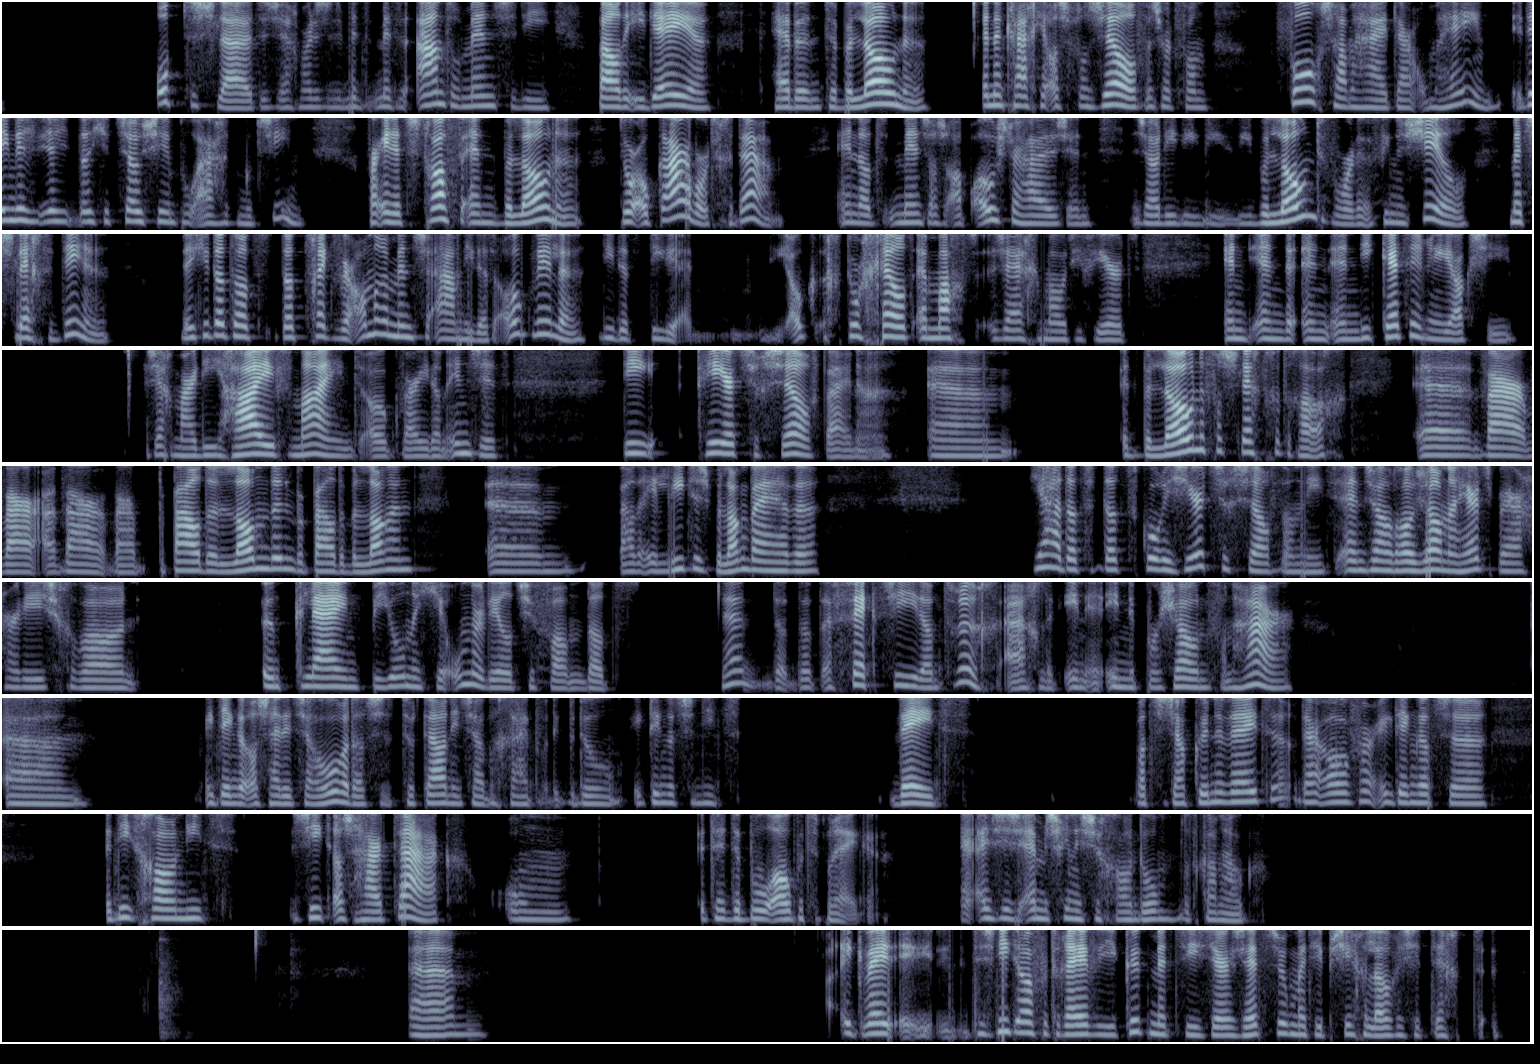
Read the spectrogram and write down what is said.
op te sluiten, zeg maar. Dus met met een aantal mensen die bepaalde ideeën hebben te belonen. En dan krijg je als vanzelf een soort van volgzaamheid daaromheen. Ik denk dat je dat je het zo simpel eigenlijk moet zien. Waarin het straffen en belonen door elkaar wordt gedaan. En dat mensen als Ab Oosterhuis en zo die die die beloond worden financieel met slechte dingen. Weet je, dat dat dat trekt weer andere mensen aan die dat ook willen. Die dat die die ook door geld en macht zijn gemotiveerd. En en en en die kettingreactie, zeg maar, die hive mind ook waar je dan in zit, die creëert zichzelf bijna. Ehm, het belonen van slecht gedrag, eh, waar waar waar waar bepaalde landen, bepaalde belangen, ehm, bepaalde elites belang bij hebben ja, dat dat corrigeert zichzelf dan niet. En zo'n Rosanne Hertzberger, die is gewoon een klein pionnetje, onderdeeltje van dat hè, dat dat effect zie je dan terug eigenlijk in in de persoon van haar. Ehm, ik denk dat als zij dit zou horen, dat ze totaal niet zou begrijpen wat ik bedoel. Ik denk dat ze niet weet wat ze zou kunnen weten daarover. Ik denk dat ze het niet gewoon niet ziet als haar taak om het de boel open te breken. En ze is en misschien is ze gewoon dom, dat kan ook. Ehm ik weet het is niet overdreven. Je kunt met die Zerzetsu, met die psychologische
